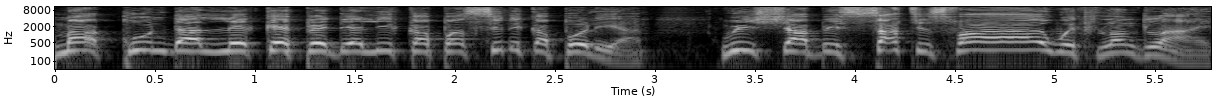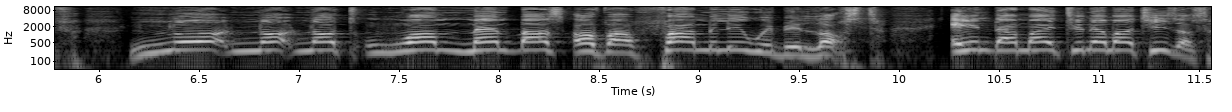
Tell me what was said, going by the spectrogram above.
Makunda polia. We shall be satisfied with long life. No, not, not one members of our family will be lost. In the mighty name of Jesus,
